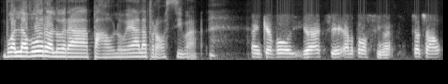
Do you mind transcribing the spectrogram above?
Buon lavoro allora Paolo e alla prossima. Anche a voi, grazie, alla prossima. Ciao ciao.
